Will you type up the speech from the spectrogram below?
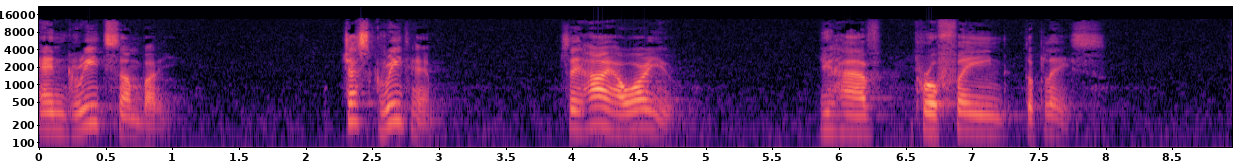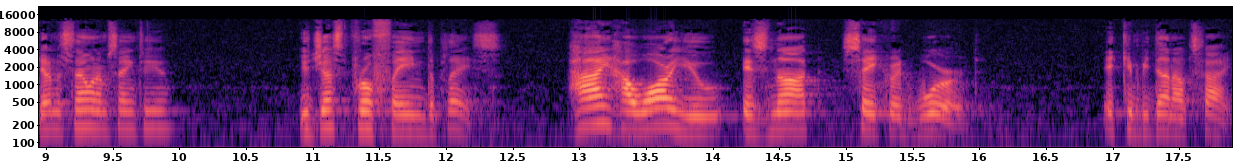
and greet somebody, just greet him. Say, Hi, how are you? You have profaned the place. Do you understand what I'm saying to you? You just profaned the place. Hi, how are you is not sacred word. It can be done outside.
